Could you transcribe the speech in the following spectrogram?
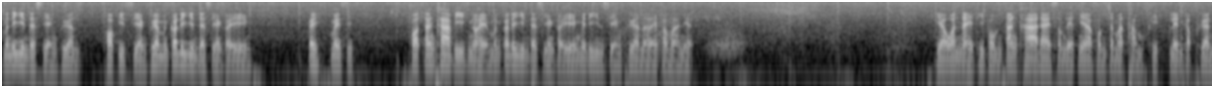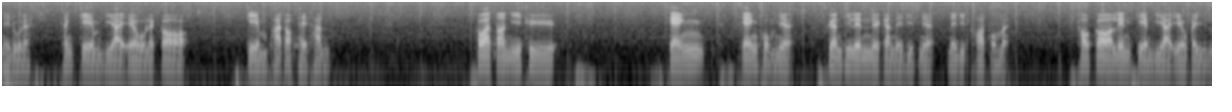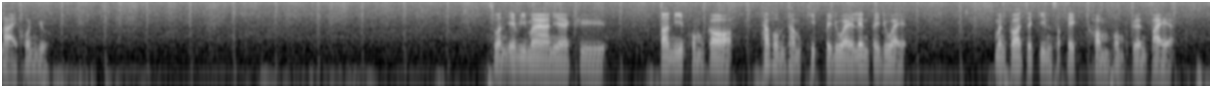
มันได้ยินแต่เสียงเพื่อน พอปิดเสียงเพื่อนมันก็ได้ยินแต่เสียงตัวเองเอ้ยไม่สิ พอตั้งค่าไปอีกหน่อย มันก็ได้ยินแต่เสียงตัวเองไม่ได้ยินเสียงเพื่อนอะไรประมาณเนี้ยเดี๋ยววันไหนที่ผมตั้งค่าได้สำเร็จเนี่ย ผมจะมาทำคลิปเล่นกับเพื่อนให้ดูนะ ทั้งเกม DIL และก็เกม Part of Titan เพราะว่าตอนนี้คือ แก๊งแก๊งผมเนี่ย เพื่อนที่เล่นด้วยกันในดิสเนี่ยในดิสคอร์ดผมอะ่ะ เขาก็เล่นเกม DRL ไปหลายคนอยู่ส่วน e v m a เนี่ยคือตอนนี้ผมก็ถ้าผมทำคลิปไปด้วยเล่นไปด้วย มันก็จะกินสเปคคอมผมเกินไปอะ่ะ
